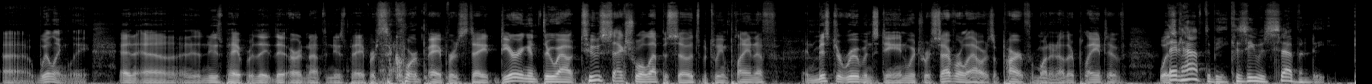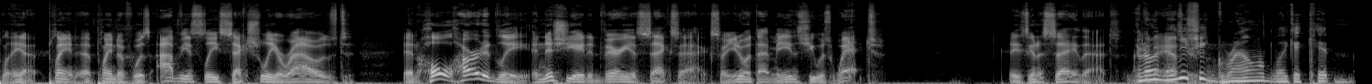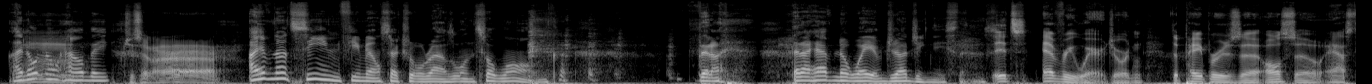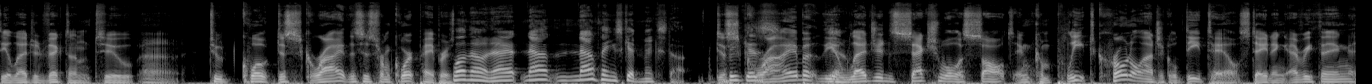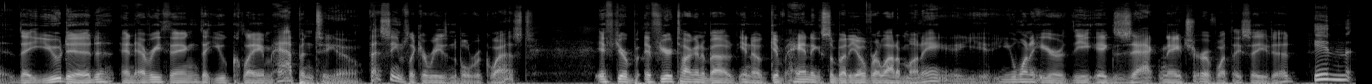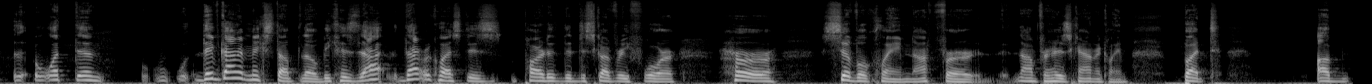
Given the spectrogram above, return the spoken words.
Uh, willingly, and uh, the newspaper, they, they, or not the newspapers, the court papers state during and throughout two sexual episodes between plaintiff and Mr. Rubenstein, which were several hours apart from one another. Plaintiff was They'd have to be because he was seventy. pla- yeah, plaint, uh, plaintiff was obviously sexually aroused and wholeheartedly initiated various sex acts. So you know what that means? She was wet. He's going to say that. I don't know. Maybe she growled like a kitten. I don't know how they. She said, "Arr." I have not seen female sexual arousal in so long that I that I have no way of judging these things. It's everywhere, Jordan. The papers uh, also asked the alleged victim to uh, to quote describe. This is from court papers. Well, no, now now, now things get mixed up. Because- describe the yeah. alleged sexual assault in complete chronological detail, stating everything that you did and everything that you claim happened to you. That seems like a reasonable request. If you're if you're talking about you know give, handing somebody over a lot of money, you, you want to hear the exact nature of what they say you did. in uh, what the they've got it mixed up though because that that request is part of the discovery for her civil claim not for not for his counterclaim. But um,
